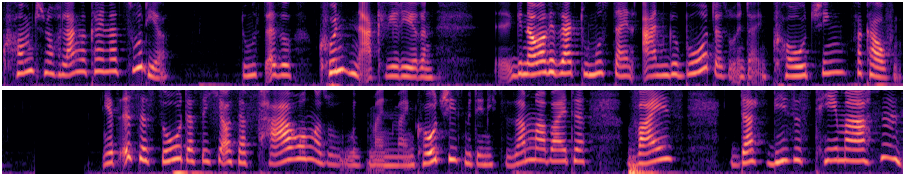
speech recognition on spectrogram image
kommt noch lange keiner zu dir. Du musst also Kunden akquirieren. Äh, genauer gesagt, du musst dein Angebot, also in dein Coaching, verkaufen. Jetzt ist es so, dass ich aus Erfahrung, also mit meinen, meinen Coaches, mit denen ich zusammenarbeite, weiß, dass dieses Thema hm,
